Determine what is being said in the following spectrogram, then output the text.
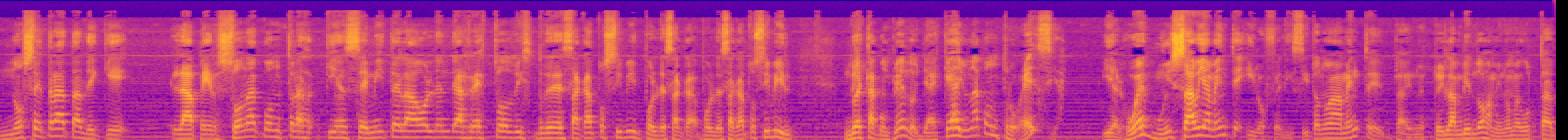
no se trata de que la persona contra quien se emite la orden de arresto de desacato civil por, por desacato civil no está cumpliendo. Ya es que hay una controversia. Y el juez muy sabiamente, y lo felicito nuevamente, no estoy lambiendo, a mí no me gusta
